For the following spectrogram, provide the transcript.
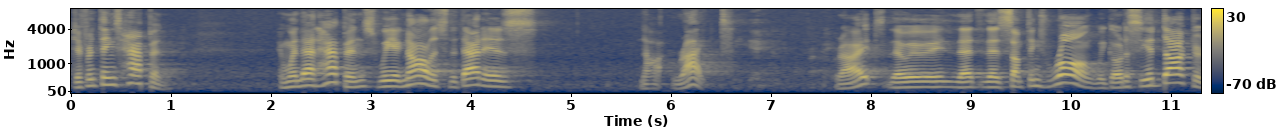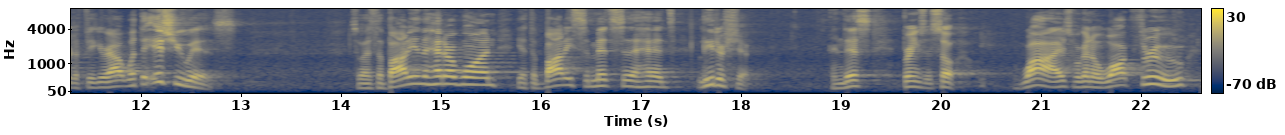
different things happen. And when that happens, we acknowledge that that is not right, right? That, we, that, that something's wrong. We go to see a doctor to figure out what the issue is. So, as the body and the head are one, yet the body submits to the head's leadership. And this brings us. So, wives, we're going to walk through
